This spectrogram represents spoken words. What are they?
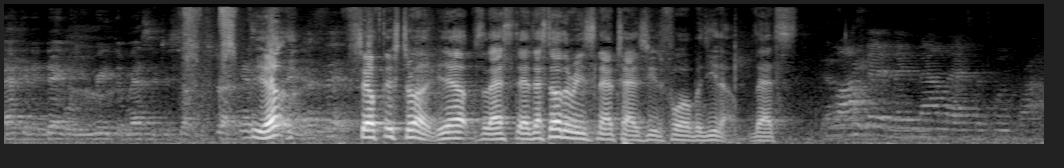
Back in the day when you read the message, it's self-destruct. Yep. Self destruct. Yep. So that's that, that's the other reason Snapchat is used for. But you know, that's Law said they now last for 24 hours.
